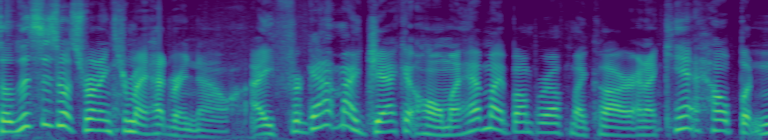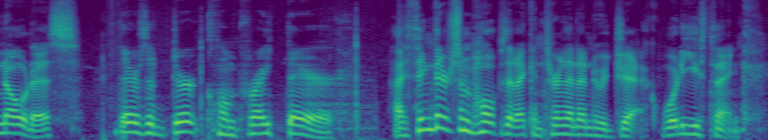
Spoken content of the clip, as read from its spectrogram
So this is what's running through my head right now. I forgot my jack at home. I have my bumper off my car and I can't help but notice there's a dirt clump right there. I think there's some hope that I can turn that into a jack. What do you think?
